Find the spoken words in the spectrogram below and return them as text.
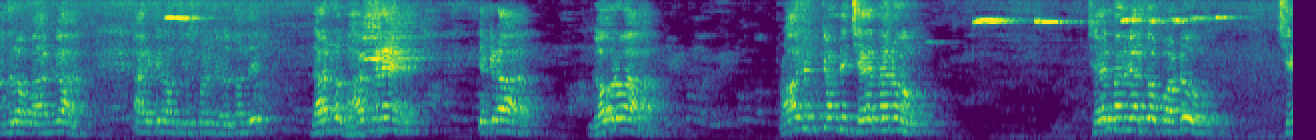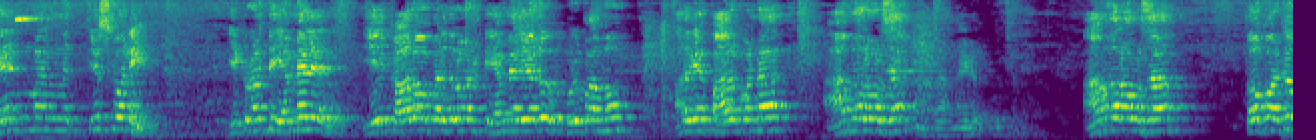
అందులో భాగంగా కార్యక్రమం తీసుకోవడం జరుగుతుంది. దాంట్లో భాగంగానే ఇక్కడ గౌరవ ప్రాజెక్ట్ కమిటీ చైర్మన్ చైర్మన్ గారితో పాటు చైర్మన్ తీసుకొని ఇక్కడుంటి ఎమ్మెల్యేలు ఈ కాలువ పరిధిలో ఉంటే ఎమ్మెల్యేలు కురుపాము అలాగే పాలకొండ ఆమదాల వలస నాయుడు కూర్చోండి. ఆమదాల వలసతో పాటు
